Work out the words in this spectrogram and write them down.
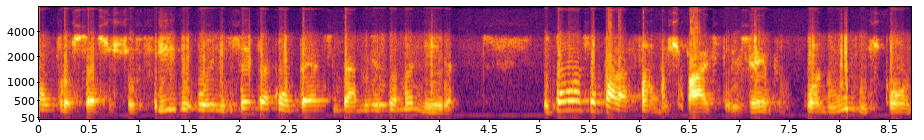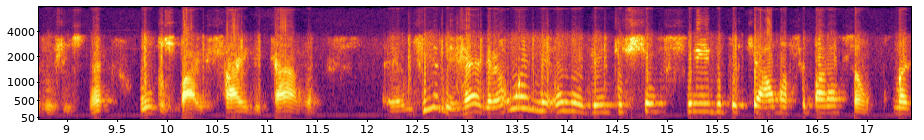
um processo sofrido ou ele sempre acontece da mesma maneira. Então, a separação dos pais, por exemplo, quando um dos cônjuges, né, um dos pais sai de casa, é, via de regra, é um, um evento sofrido porque há uma separação. Mas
